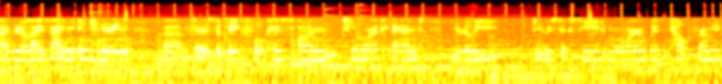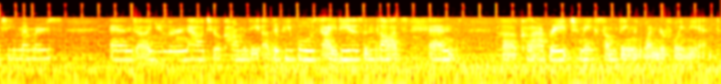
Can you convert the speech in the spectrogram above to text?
I realize that in engineering, um, there's a big focus on teamwork, and you really do succeed more with help from your team members. And uh, you learn how to accommodate other people's ideas and thoughts and uh, collaborate to make something wonderful in the end.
